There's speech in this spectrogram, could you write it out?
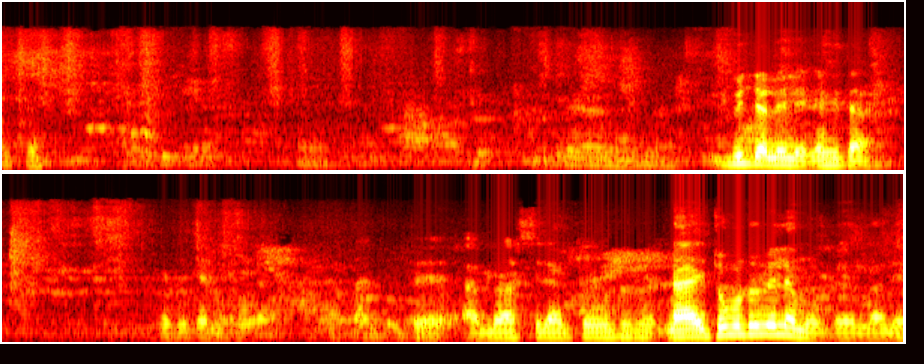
আচ্ছা দুইটা লিলি নাকি তা? আমরা আসছিলাম টমেটো নি- এই টমেটো নিলাম এ, মানে।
